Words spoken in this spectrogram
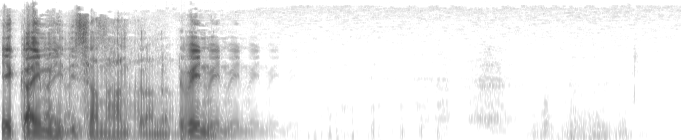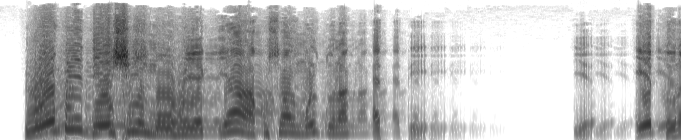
ඒකයි මෙහිදී සඳහන් කරන්නට වෙන්නේ. ලෝභය, දේශය, මෝහය කියා අකුසල් මුල් තුනක් ඇත්තේ. ඒ තුන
